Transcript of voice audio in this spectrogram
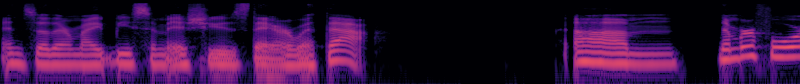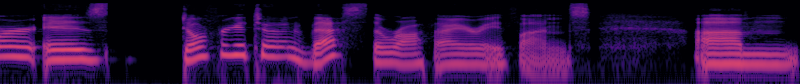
And so there might be some issues there with that. Um, number four is don't forget to invest the Roth IRA funds. Um,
